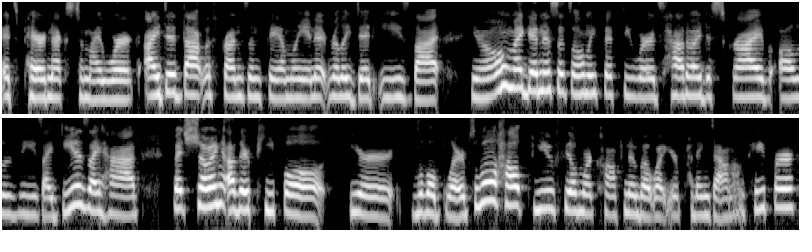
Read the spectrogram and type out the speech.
it's paired next to my work. I did that with friends and family, and it really did ease that, you know, oh my goodness, it's only 50 words. How do I describe all of these ideas I had? But showing other people your little blurbs will help you feel more confident about what you're putting down on paper.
